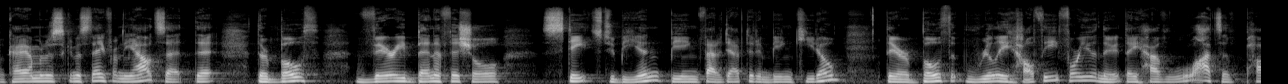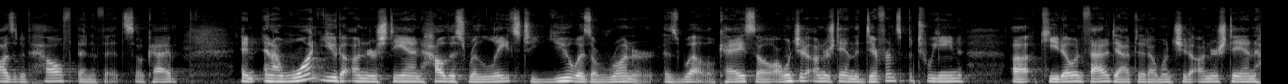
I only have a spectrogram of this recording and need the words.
Okay. I'm just going to say from the outset that they're both very beneficial states to be in, being fat adapted and being keto. They are both really healthy for you and they, they have lots of positive health benefits. Okay. And, and I want you to understand how this relates to you as a runner as well. Okay. So I want you to understand the difference between uh, keto and fat adapted. I want you to understand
